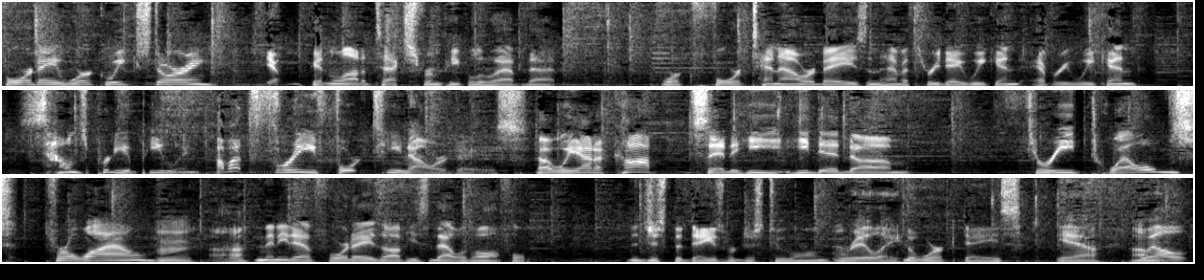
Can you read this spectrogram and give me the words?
four day work week story. Yep. Getting a lot of texts from people who have that. Work four 10 hour days and have a three day weekend every weekend. Sounds pretty appealing. How about three 14 hour days? Uh, we had a cop said he he did um, three 12s for a while, Uh-huh. and then he'd have four days off. He said that was awful. Just the days were just too long. Really? The work days. Yeah. Um, well,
